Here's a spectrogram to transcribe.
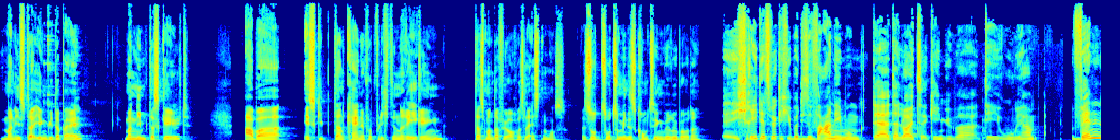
man ist da irgendwie dabei, man nimmt das Geld, aber es gibt dann keine verpflichtenden Regeln, dass man dafür auch was leisten muss. So, so zumindest kommt es irgendwie rüber, oder? Ich rede jetzt wirklich über diese Wahrnehmung der, der Leute gegenüber der EU. Ja. Wenn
